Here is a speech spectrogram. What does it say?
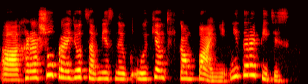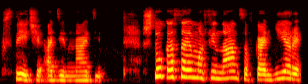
А, хорошо пройдет совместный уикенд в компании. Не торопитесь к встрече один на один. Что касаемо финансов, карьеры,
